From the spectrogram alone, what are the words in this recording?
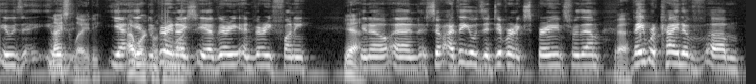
it was it nice was- lady. Yeah, I it- worked very nice. once. Yeah, very and very funny. Yeah. you know, and so I think it was a different experience for them. Yeah. They were kind of. Um,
